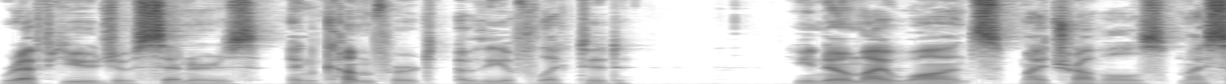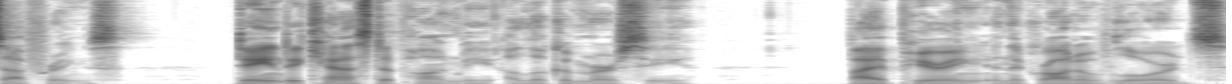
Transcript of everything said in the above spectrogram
refuge of sinners, and comfort of the afflicted. You know my wants, my troubles, my sufferings. Deign to cast upon me a look of mercy. By appearing in the grotto of Lourdes,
